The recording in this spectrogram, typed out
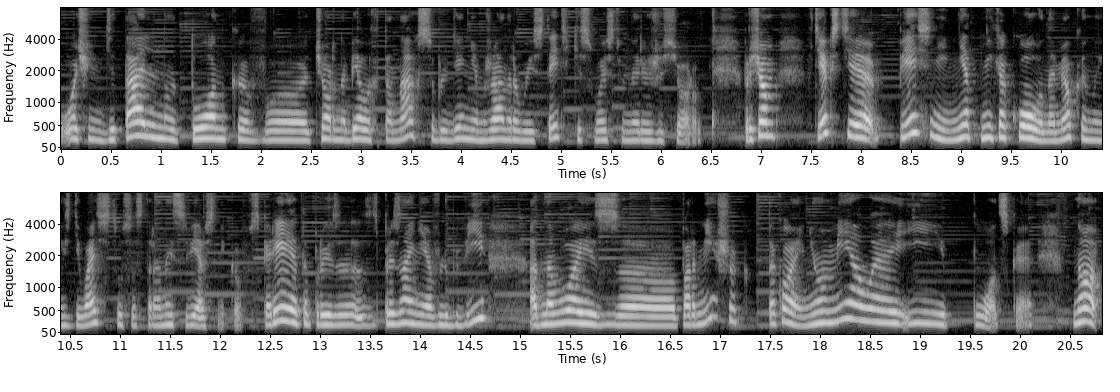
очень детально, тонко, в черно-белых тонах с соблюдением жанровой эстетики, свойственной режиссеру. Причем в тексте песни нет никакого намека на издевательство со стороны сверстников. Скорее, это признание в любви одного из э, парнишек, такое неумелое и плотское. Но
